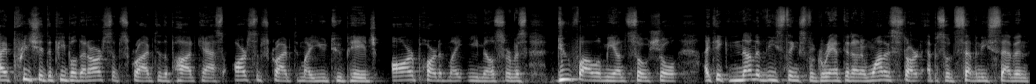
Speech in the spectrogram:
I appreciate the people that are subscribed to the podcast, are subscribed to my YouTube page, are part of my email service. Do follow me on social. I take none of these things for granted, and I want to start episode 77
